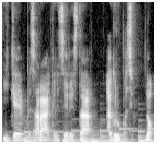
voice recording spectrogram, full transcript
y que empezara a crecer esta agrupación, ¿no?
